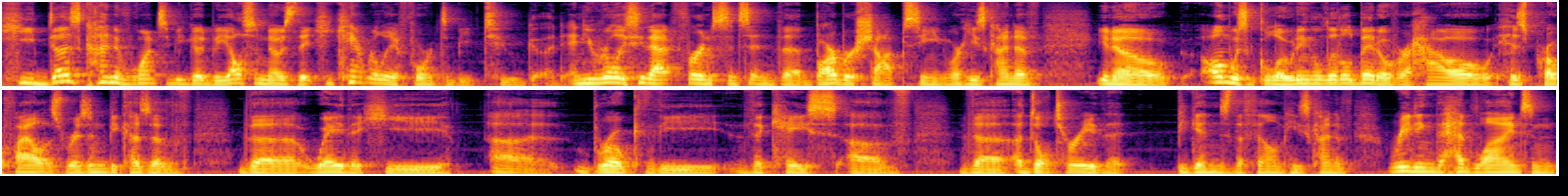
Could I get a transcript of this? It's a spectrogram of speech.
he does kind of want to be good, but he also knows that he can't really afford to be too good. And you really see that, for instance, in the barbershop scene where he's kind of, you know, almost gloating a little bit over how his profile has risen because of the way that he uh, broke the the case of the adultery that begins the film he's kind of reading the headlines and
